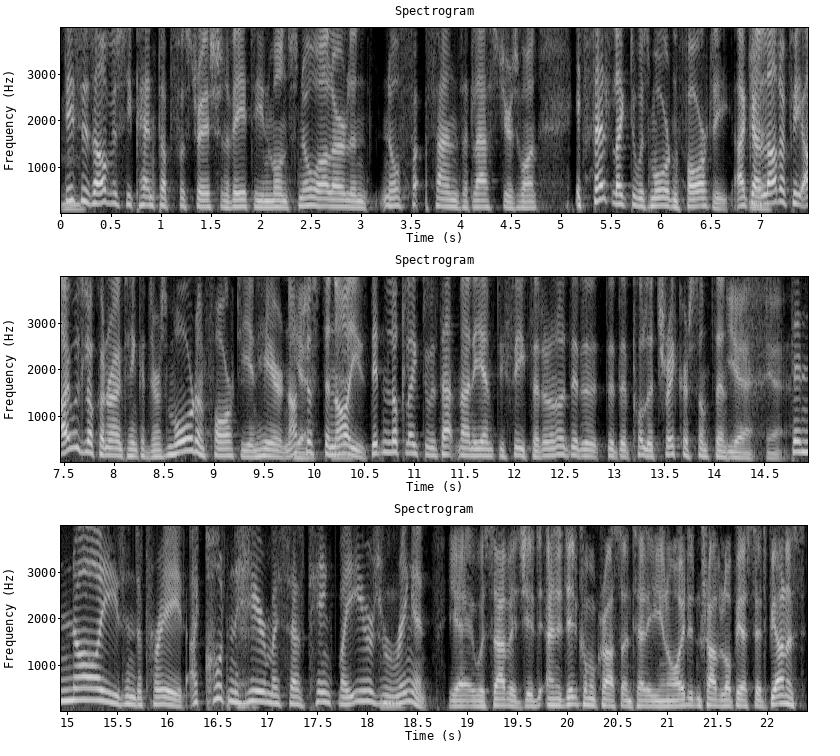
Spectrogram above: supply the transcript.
Mm. This is obviously pent up frustration of 18 months. No All Ireland, no f- fans at last year's one. It felt like there was more than 40. Like a lot of people, I was looking around thinking there's more than 40 in here, not Yeah, just the yeah. noise. Didn't look like there was that many empty seats. I don't know, did, it, did they pull a trick or something? Yeah, yeah. The noise in the parade, I couldn't hear myself think. My ears Mm. were ringing. Yeah, it was savage, it, and it did come across on telly. You know, I didn't travel up yesterday. To be honest,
